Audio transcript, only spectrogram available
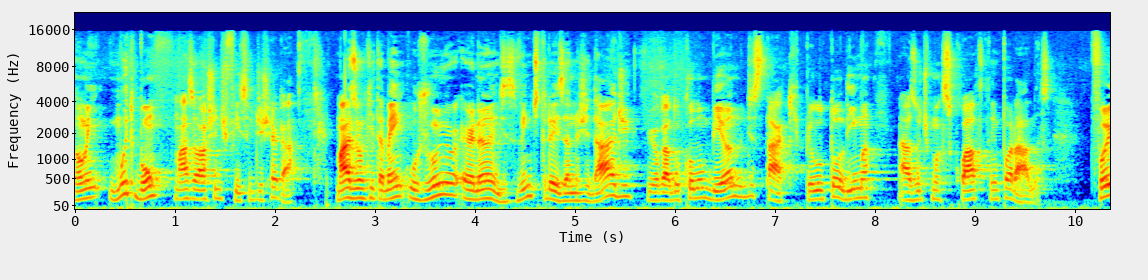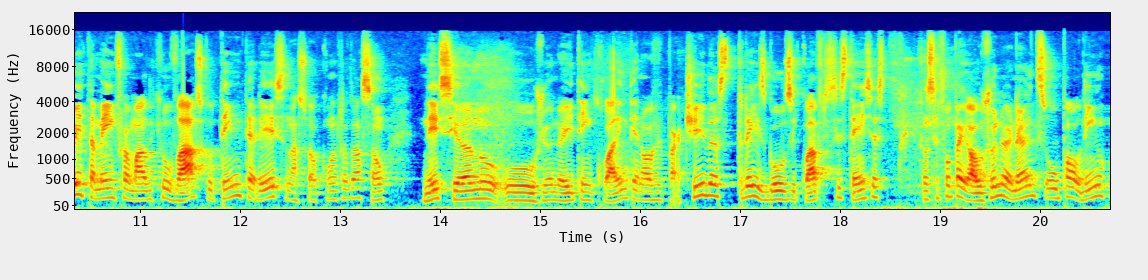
Nome muito bom, mas eu acho difícil de chegar. Mais um aqui também, o Júnior Hernandes, 23 anos de idade, jogador colombiano de destaque pelo Tolima nas últimas quatro temporadas. Foi também informado que o Vasco tem interesse na sua contratação. Nesse ano, o Júnior aí tem 49 partidas, 3 gols e 4 assistências. Se você for pegar o Júnior Hernandes ou o Paulinho,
